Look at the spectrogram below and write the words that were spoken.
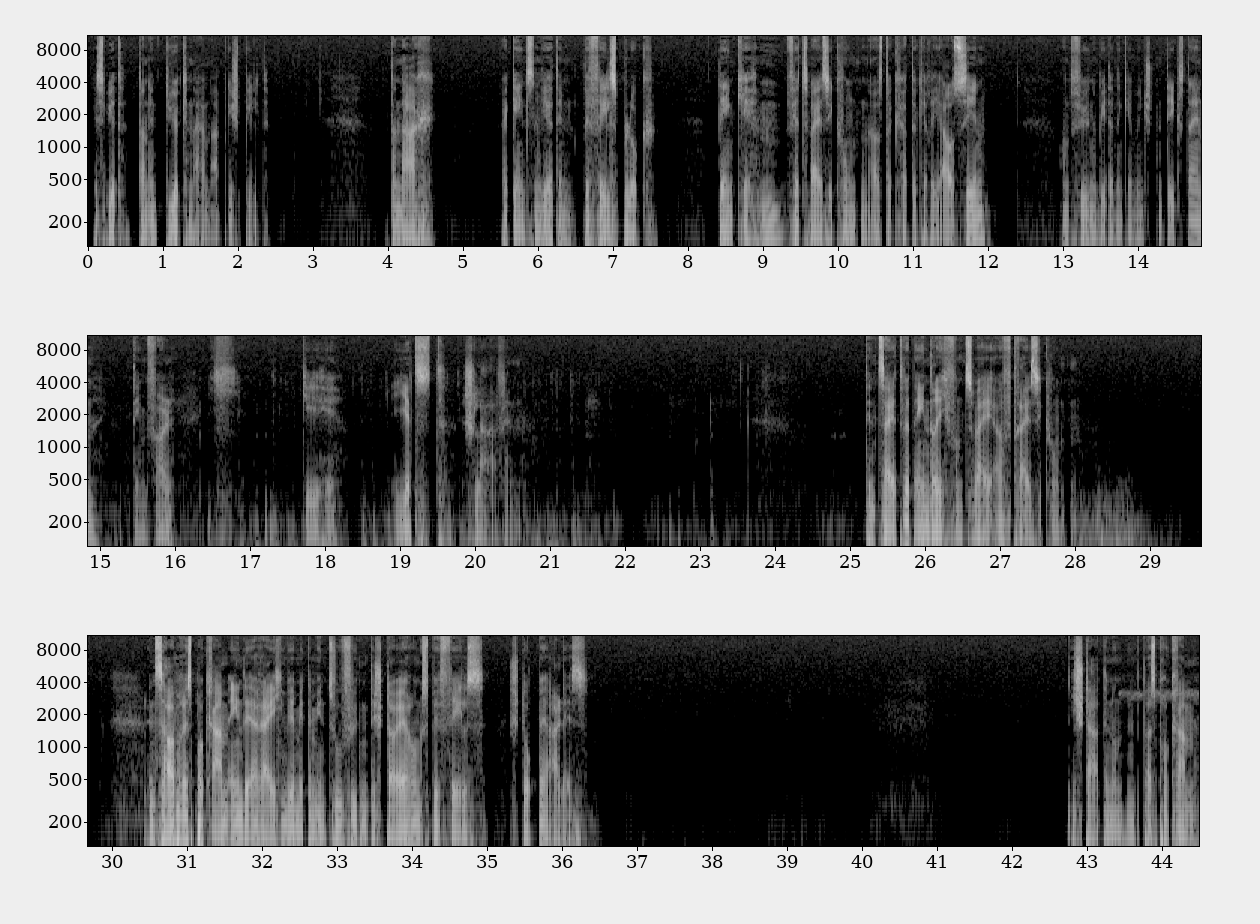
Es wird dann ein Türknarren abgespielt. Danach ergänzen wir den Befehlsblock denke hm für zwei Sekunden aus der Kategorie Aussehen und fügen wieder den gewünschten Text ein. In dem Fall ich gehe jetzt schlafen. Den Zeitwert ändere ich von 2 auf 3 Sekunden. Ein sauberes Programmende erreichen wir mit dem Hinzufügen des Steuerungsbefehls Stoppe alles. Ich starte nun das Programm.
